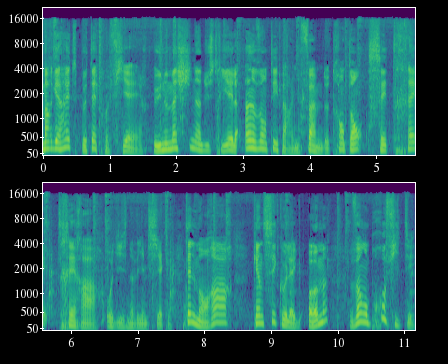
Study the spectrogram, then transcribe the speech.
Margaret peut être fière. Une machine industrielle inventée par une femme de 30 ans, c'est très très rare au 19e siècle. Tellement rare qu'un de ses collègues hommes va en profiter.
